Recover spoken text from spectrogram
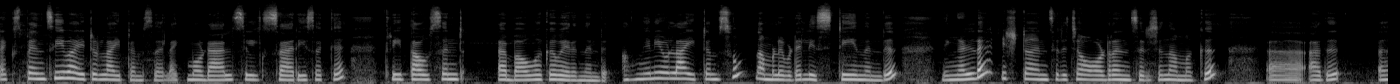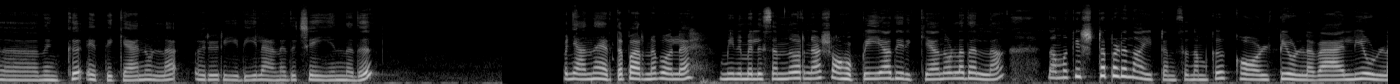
എക്സ്പെൻസീവ് ആയിട്ടുള്ള ഐറ്റംസ് ലൈക്ക് മൊഡാൽ സിൽക്ക് സാരീസൊക്കെ ത്രീ തൗസൻഡ് അബവ് ഒക്കെ വരുന്നുണ്ട്. അങ്ങനെയുള്ള ഐറ്റംസും നമ്മളിവിടെ ലിസ്റ്റ് ചെയ്യുന്നുണ്ട്. നിങ്ങളുടെ ഇഷ്ടം അനുസരിച്ച് ഓർഡർ അനുസരിച്ച് നമുക്ക് അത് നിങ്ങൾക്ക് എത്തിക്കാനുള്ള ഒരു രീതിയിലാണ് ഇത് ചെയ്യുന്നത്. അപ്പം ഞാൻ നേരത്തെ പറഞ്ഞ പോലെ മിനിമലിസം എന്ന് പറഞ്ഞാൽ ഷോപ്പ് ചെയ്യാതിരിക്കുക എന്നുള്ളതല്ല. നമുക്ക് ഇഷ്ടപ്പെടുന്ന ഐറ്റംസ് നമുക്ക് ക്വാളിറ്റി ഉള്ള വാല്യൂ ഉള്ള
